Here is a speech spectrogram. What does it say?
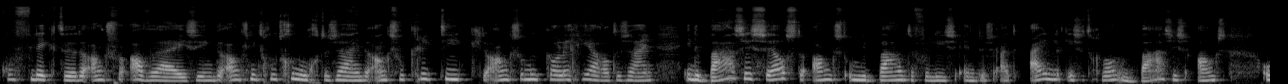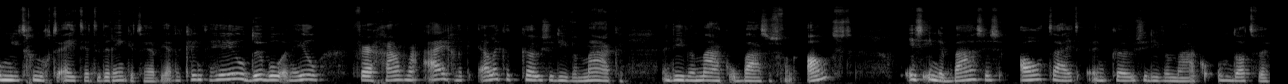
conflicten, de angst voor afwijzing, de angst niet goed genoeg te zijn, de angst voor kritiek, de angst om niet collegiaal te zijn. In de basis zelfs de angst om je baan te verliezen. En dus uiteindelijk is het gewoon een basisangst om niet genoeg te eten en te drinken te hebben. Ja, dat klinkt heel dubbel en heel vergaand, maar eigenlijk elke keuze die we maken en die we maken op basis van angst, is in de basis altijd een keuze die we maken omdat we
